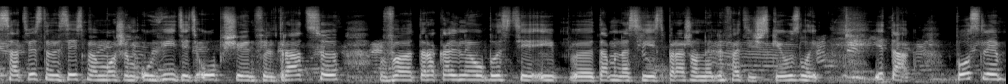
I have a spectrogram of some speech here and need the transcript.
Соответственно, здесь мы можем увидеть общую инфильтрацию в таракальной области, и э, там у нас есть пораженные лимфатические узлы. Итак, после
